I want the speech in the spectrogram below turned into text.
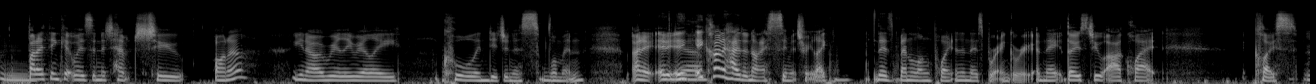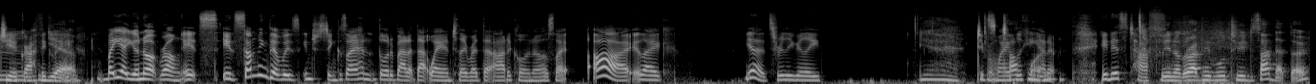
mm. but I think it was an attempt to honor, you know, a really, really cool Indigenous woman. And it, it, Yeah. it, it kind of had a nice symmetry. Like there's Benelong Point and then there's Barangaroo, and they, those two are quite close geographically. yeah. But yeah, you're not wrong. It's it's something that was interesting because I hadn't thought about it that way until I read that article, and I was like, ah, like, yeah, it's really, really Yeah, different way of looking at it. It is tough. We're not the right people to decide that, though.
